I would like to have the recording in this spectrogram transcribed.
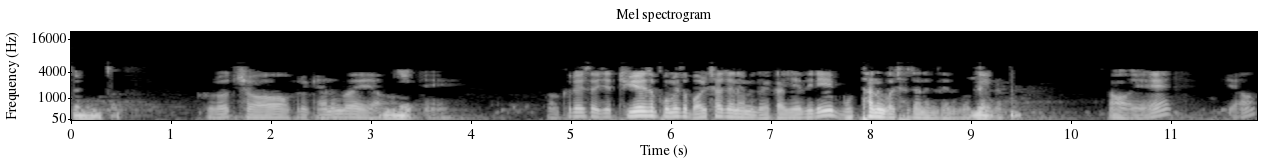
때문이다. 그렇죠. 그렇게 하는 거예요. 네. 예. 어, 그래서 이제 뒤에서 보면서 뭘 찾아내면 될까? 얘들이 못하는 걸 찾아내면 되는 거죠. 네. 어, 예. 볼게요.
